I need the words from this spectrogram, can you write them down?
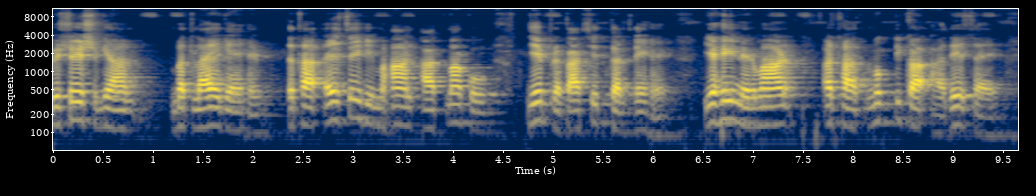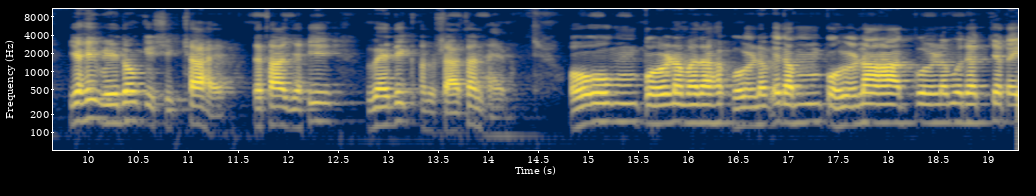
विशेष ज्ञान बतलाए गए हैं तथा ऐसे ही महान आत्मा को ये प्रकाशित करते हैं। यही निर्माण अर्थात मुक्ति का आदेश है। यही वेदों की शिक्षा है तथा यही वैदिक अनुशासन है। ओम पूर्णमद पूर्णमिदम पूर्णात् पूर्णमुदच्यते।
